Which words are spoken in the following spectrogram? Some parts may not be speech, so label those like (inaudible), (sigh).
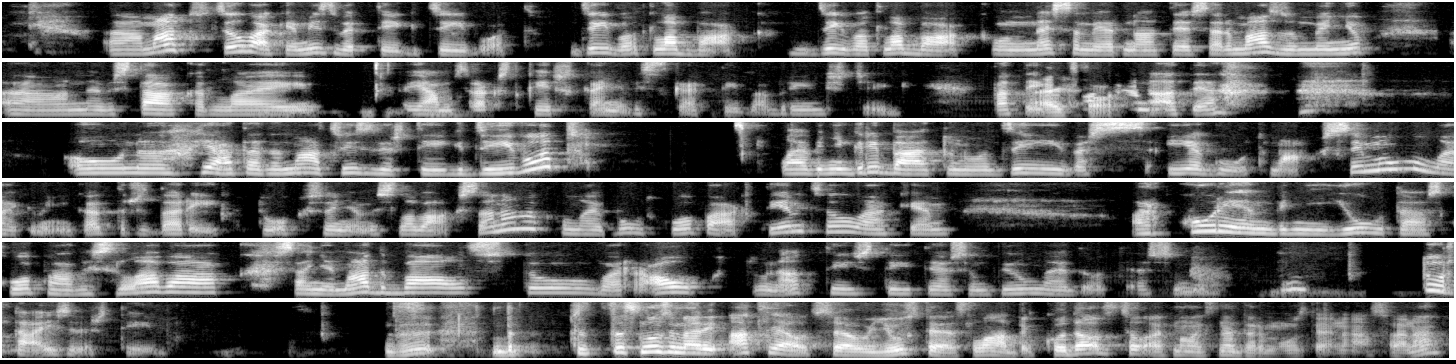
Mācu cilvēkiem izvērtīgi dzīvot, dzīvot labāk, dzīvot labāk un nesamierināties ar mazumiņu. Nevis tā, ka, lai, jā, mums raksta, ka ir skaņa, viss kārtībā, brīnišķīgi. Patīk parunāt, jā. Un, jā, tātad mācu izvērtīgi dzīvot, lai viņi gribētu no dzīves iegūt maksimumu, lai viņi katrs darītu to, kas viņam vislabāk sanāk, un lai būtu kopā ar tiem cilvēkiem, ar kuriem viņi jūtās kopā vislabāk, saņem atbalstu, var augt un attīstīties un pilnveidoties. Un, nu, tur tā izvērtība. Tas, tas nozīmē arī atļaut sev justies labi, ko daudz cilvēku, man liekas, nedara mūsdienās, ne?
